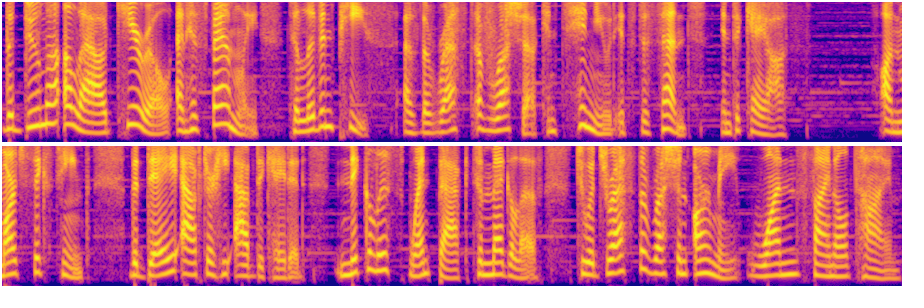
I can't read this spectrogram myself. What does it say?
the Duma allowed Kirill and his family to live in peace as the rest of Russia continued its descent into chaos. On March 16th, the day after he abdicated, Nicholas went back to Mogilev to address the Russian army one final time.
